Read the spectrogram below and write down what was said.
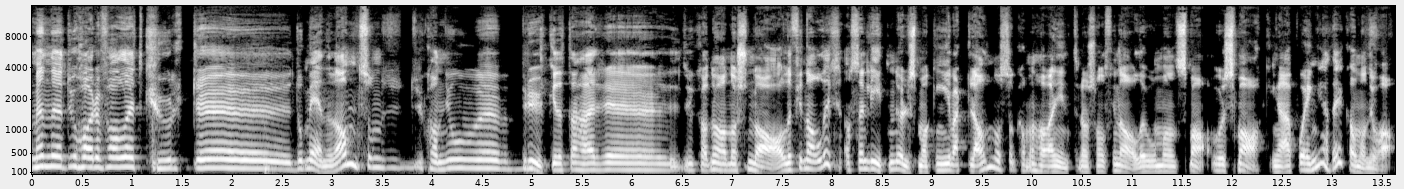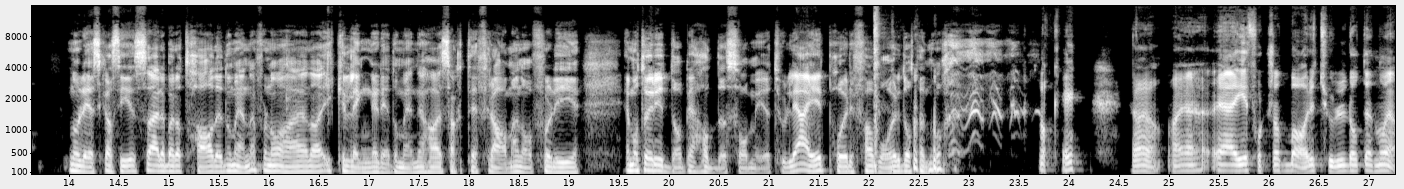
men eh, du har i hvert fall et kult uh, domenenavn. som Du kan jo uh, bruke dette her uh, Du kan jo ha nasjonale finaler. Altså en liten ølsmaking i hvert land, og så kan man ha en internasjonal finale hvor, man sma hvor smaking er poenget. Det kan man jo ha. Når det skal sies, så er det bare å ta det domenet, for nå har jeg da ikke lenger det domenet. Jeg har sagt det fra meg nå fordi jeg måtte rydde opp. Jeg hadde så mye tull. Jeg eier porfavor.no. Ok. Ja, ja. Jeg, jeg gir fortsatt bare tull.no, ja.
